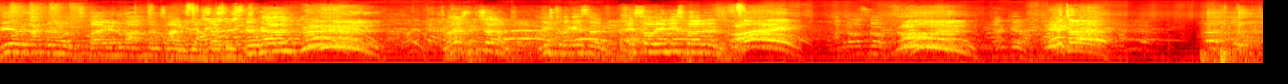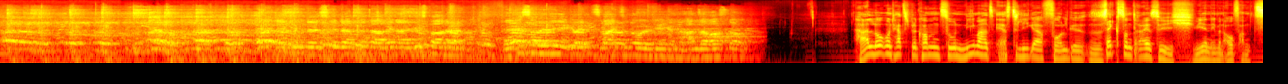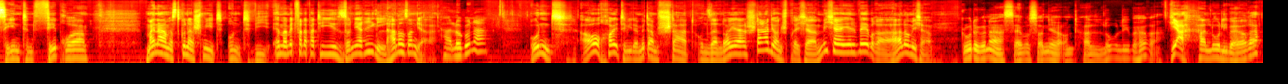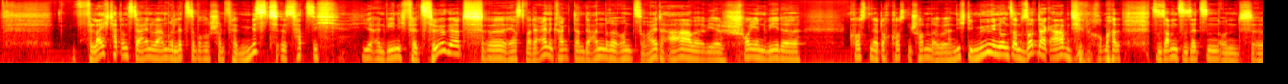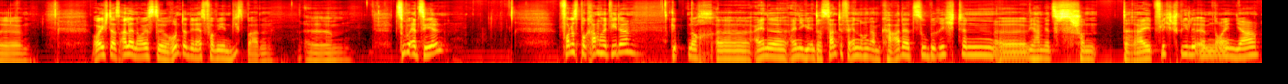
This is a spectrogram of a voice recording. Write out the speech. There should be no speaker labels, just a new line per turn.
Wir bedanken uns bei der Nummer 28. Das ist Gökhan. Neuer Spielstand. Nicht zu vergessen. SVW in Wiesbaden. 2. Hansa Rostock. 0. Danke.
Bitte.
In der Dritte Arena in Wiesbaden. Der SVW gewinnt 2 zu 0 gegen Hansa Rostock.
Hallo und herzlich willkommen zu Niemals Erste Liga Folge 36. Wir nehmen auf am 10. Februar. Mein Name ist Gunnar Schmid und wie immer mit von der Partie Sonja Riegel. Hallo Sonja.
Hallo Gunnar.
Und auch heute wieder mit am Start unser neuer Stadionsprecher Michael Weberer. Hallo Micha.
Gute Gunnar, Servus Sonja und hallo liebe Hörer.
Ja, hallo liebe Hörer. Vielleicht hat uns der ein oder andere letzte Woche schon vermisst. Es hat sich hier ein wenig verzögert. Äh, erst war der eine krank, dann der andere und so weiter. Aber wir scheuen weder kosten ja doch Kosten schon, aber nicht die Mühen, uns am Sonntagabend hier nochmal zusammenzusetzen und äh, euch das Allerneueste rund um den SVW in Wiesbaden ähm, zu erzählen. Volles Programm heute wieder. Gibt noch äh, eine, einige interessante Veränderungen am Kader zu berichten. Äh, wir haben jetzt schon drei Pflichtspiele im neuen Jahr.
